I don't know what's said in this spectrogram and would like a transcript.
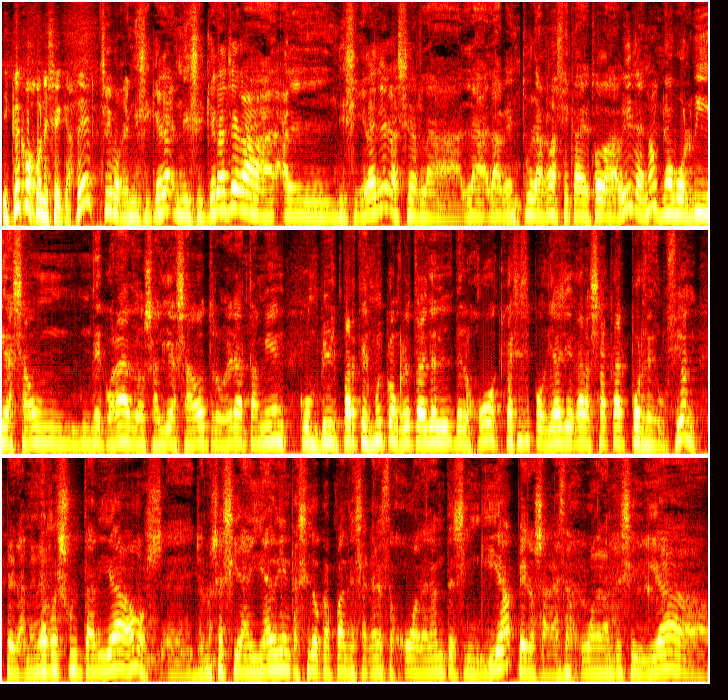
y ¿qué cojones hay que hacer? Sí, porque ni siquiera, ni siquiera llega al, ni siquiera llega a ser la, la- la aventura gráfica de toda la vida, ¿no? No volvías a un decorado, salías a otro, era también cumplir partes muy concretas del, del juego que casi se podía llegar a sacar por deducción. Pero a mí me resultaría, vamos, eh, yo no sé si hay alguien que ha sido capaz de sacar este juego adelante sin guía, pero sacar este juego adelante sin guía.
